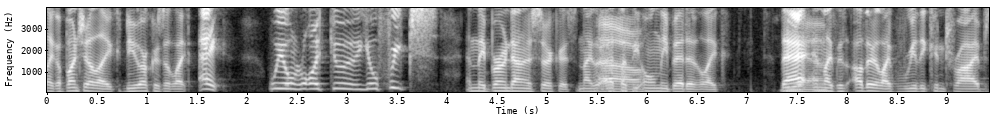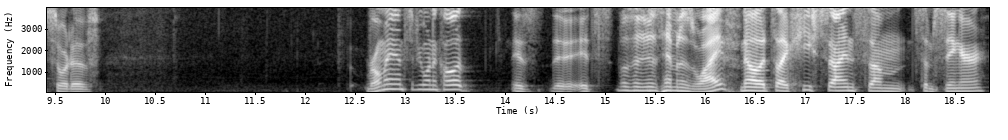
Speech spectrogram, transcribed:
like a bunch of like New Yorkers are like, "Hey, we don't like your your freaks," and they burn down a circus, and like, that's like the Oh. only bit of like that, Yeah. and like this other like really contrived sort of romance, if you want to call it, is it's Was it just him and his wife? no, it's like he signs some some singer.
